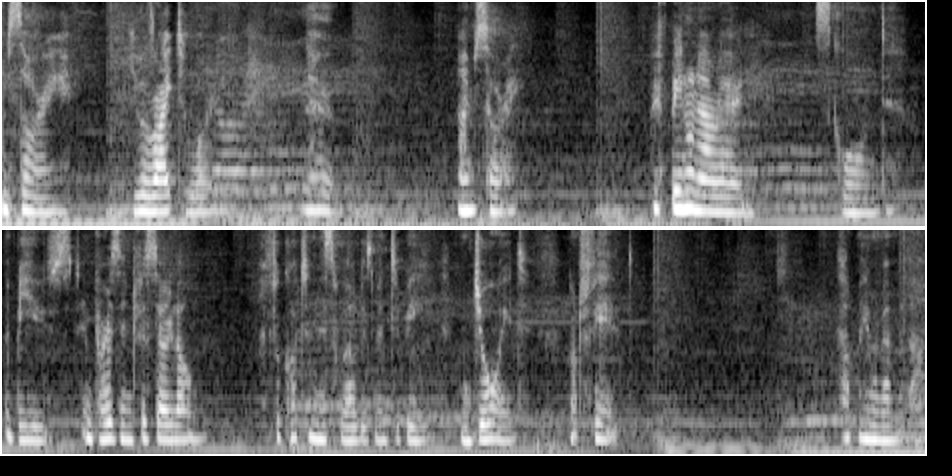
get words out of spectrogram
I'm sorry. You were right to worry. No. I'm sorry. We've been on our own. Scorned, abused, imprisoned for so long. I've forgotten this world is meant to be enjoyed, not feared. Help me remember that.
